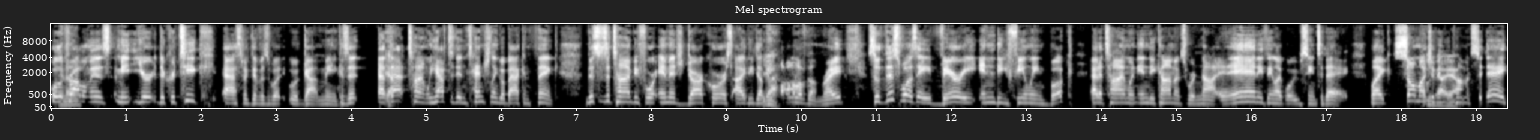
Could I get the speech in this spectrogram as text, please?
well the know? problem is i mean your the critique aspect of it is what what got me because it at yeah. that time we have to intentionally go back and think this is a time before image dark horse idw yeah. all of them right so this was a very indie feeling book at a time when indie comics were not anything like what we've seen today like so oh, much oh, of indie yeah. comics today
